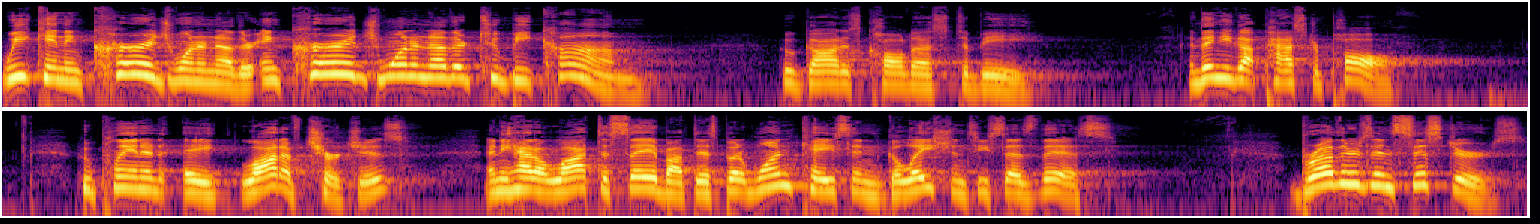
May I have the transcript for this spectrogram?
we can encourage one another, encourage one another to become who God has called us to be. And then you got Pastor Paul, who planted a lot of churches, and he had a lot to say about this. But one case in Galatians, he says this Brothers and sisters,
